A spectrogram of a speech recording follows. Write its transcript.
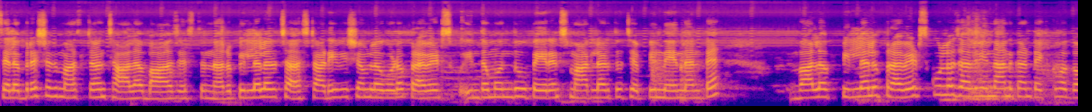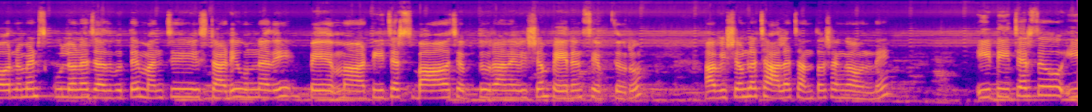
సెలబ్రేషన్ మాత్రం చాలా బాగా చేస్తున్నారు. పిల్లల చ- స్టడీ విషయంలో కూడా ప్రైవేట్ స్కూ ఇంతకుముందు పేరెంట్స్ మాట్లాడుతూ చెప్పింది ఏంటంటే వాళ్ళ పిల్లలు ప్రైవేట్ స్కూల్లో చదివిన దానికంటే ఎక్కువ గవర్నమెంట్ స్కూల్లోనే చదివితే మంచి స్టడీ ఉన్నది. పే మా టీచర్స్ బాగా చెప్తుర్రు అనే విషయం పేరెంట్స్ చెప్తుర్రు. ఆ విషయంలో చాలా సంతోషంగా ఉంది. ఈ టీచర్స్ ఈ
